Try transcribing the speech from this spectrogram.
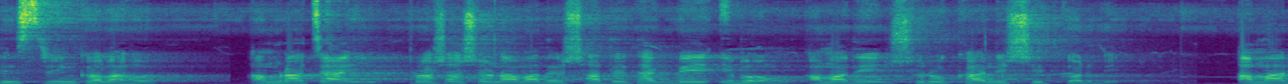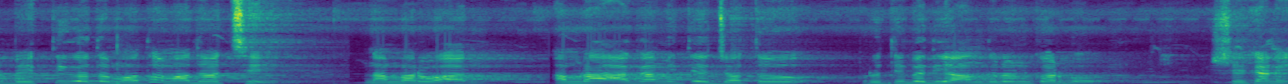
বিশৃঙ্খলা হোক। আমরা চাই প্রশাসন আমাদের সাথে থাকবে এবং আমাদের সুরক্ষা নিশ্চিত করবে। আমার ব্যক্তিগত মতামত হচ্ছে নাম্বার ওয়ান আমরা আগামীতে যত প্রতিবেদী আন্দোলন করব, সেখানে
